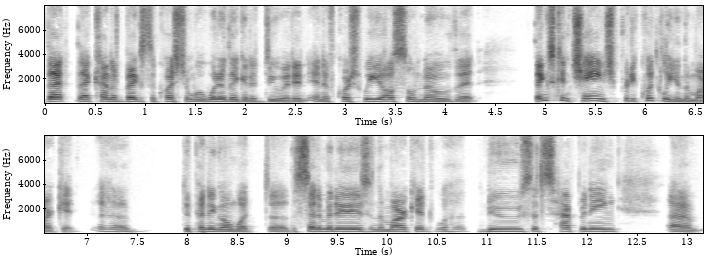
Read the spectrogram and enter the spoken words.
that that kind of begs the question, well, when are they going to do it? And and of course, we also know that things can change pretty quickly in the market. Uh, depending on what uh, the sentiment is in the market, what news that's happening, um,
